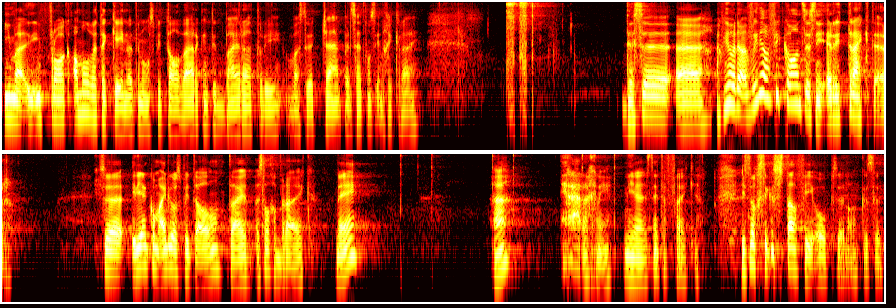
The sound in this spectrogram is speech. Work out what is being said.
iemand vra ek almal wat ek ken wat in 'n hospitaal werk en toe Beyra tot die was toe 'n champ en sy het ons ingekry. Dis 'n uh ek weet nie wat weet nie Afrikaans is nie, 'n retractor. So hierdie een kom uit die hospitaal, hy is al gebruik, nê? Nee? Hæ? Nie reg nie. Nee, is net 'n fake. Hier's nog seker staf hier op, so is dit.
